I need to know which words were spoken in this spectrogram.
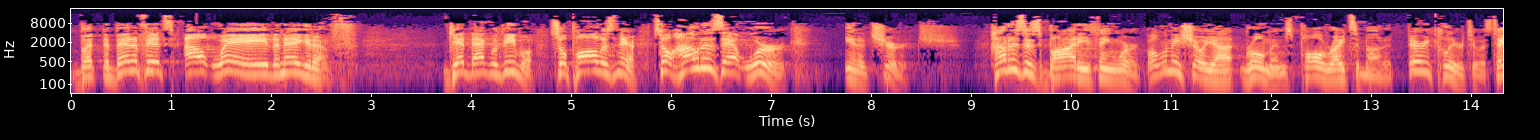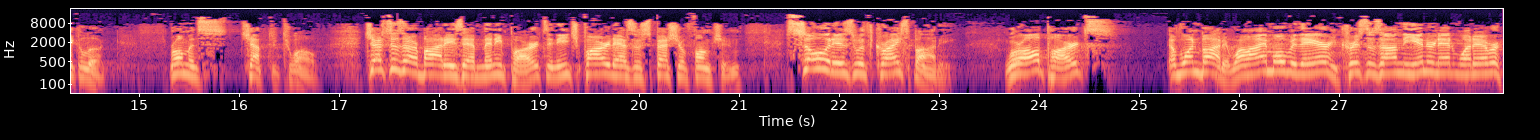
But the benefits outweigh the negative. Get back with people. So Paul isn't there. So how does that work in a church? How does this body thing work? Well, let me show you Romans. Paul writes about it. Very clear to us. Take a look. Romans chapter 12. Just as our bodies have many parts and each part has a special function, so it is with Christ's body. We're all parts of one body. While I'm over there and Chris is on the internet and whatever,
